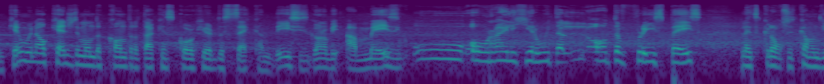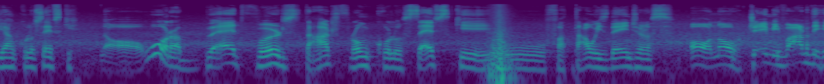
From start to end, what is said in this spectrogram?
And can we now catch them on the counter-attack and score here the second? This is gonna be amazing. Ooh, O'Reilly here with a lot of free space. Let's cross it. Come on, Dejan Kulusevski. Oh, what a bad first start from Kulusevski. Ooh, Fatawu is dangerous. Oh no, Jamie Vardy,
